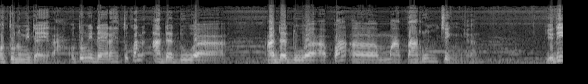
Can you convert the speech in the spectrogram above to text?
otonomi daerah. Otonomi daerah itu kan ada dua ada dua apa eh, mata runcing ya kan. Jadi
